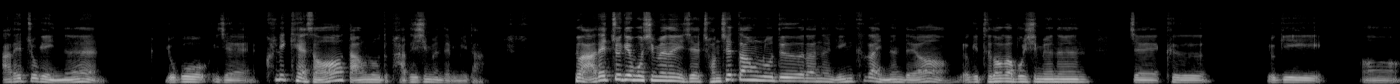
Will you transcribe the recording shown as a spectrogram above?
아래쪽에 있는 요거 이제 클릭해서 다운로드 받으시면 됩니다. 그 아래쪽에 보시면은 이제 전체 다운로드라는 링크가 있는데요. 여기 들어가 보시면은 이제 그 여기 어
